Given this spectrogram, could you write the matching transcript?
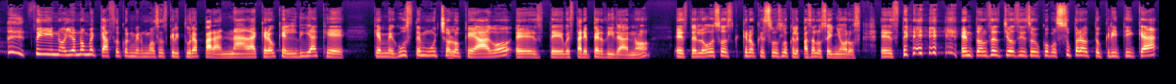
sí, no, yo no me caso con mi hermosa escritura para nada. Creo que el día que, que me guste mucho lo que hago, este, estaré perdida, ¿no? Este, luego eso es, creo que eso es lo que le pasa a los señoros. Este, entonces yo sí soy como súper autocrítica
